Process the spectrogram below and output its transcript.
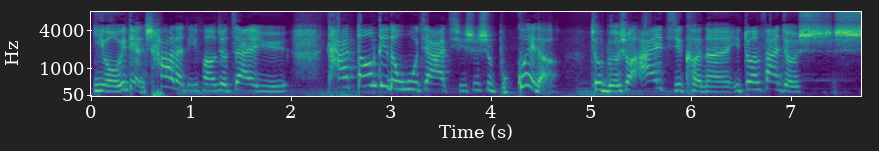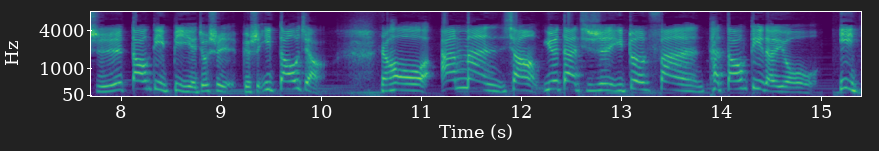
有一点差的地方，就在于它当地的物价其实是不贵的。就比如说埃及，可能一顿饭就十十当地币，也就是比如说一刀这样。然后安曼像约旦，其实一顿饭它当地的有一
